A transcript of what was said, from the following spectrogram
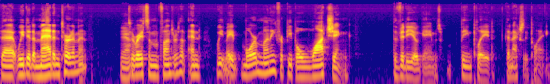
that we did a Madden tournament Yeah. to raise some funds for stuff, and we made more money for people watching the video games being played than actually playing.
